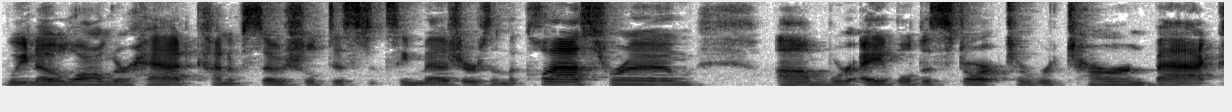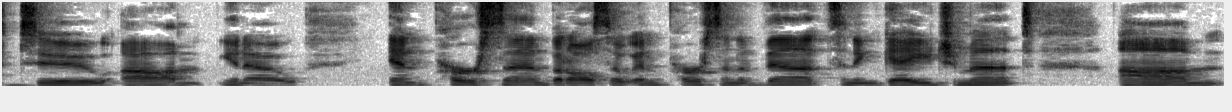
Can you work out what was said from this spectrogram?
we no longer had kind of social distancing measures in the classroom. Um, we're able to start to return back to, um, you know, in person, but also in person events and engagement. Um,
